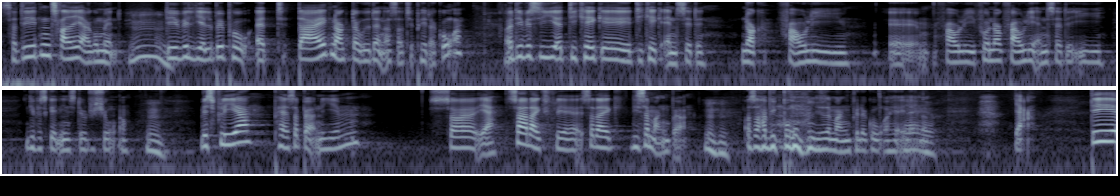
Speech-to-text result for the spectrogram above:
Så det er den tredje argument. Mm. Det vil hjælpe på, at der er ikke nok, der uddanner sig til pædagoger. Og det vil sige, at de kan ikke, de kan ikke ansætte nok faglige, øh, faglige, få nok faglige ansatte i, i de forskellige institutioner. Mm. Hvis flere passer børnene hjemme, så, ja, så, er der ikke flere, så er der ikke lige så mange børn. Mm-hmm. Og så har vi ikke brug for lige så mange pædagoger her i Ja, landet. ja. Ja. Det,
